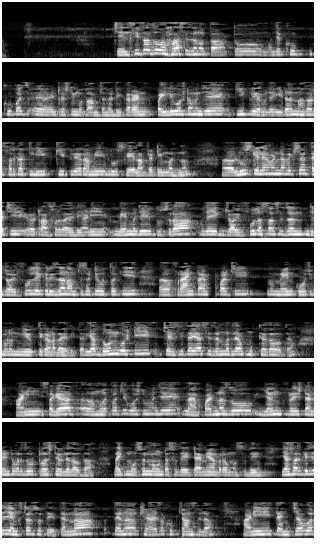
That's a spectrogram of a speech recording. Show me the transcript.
चेल्सीचा जो हा सीझन होता तो म्हणजे खूप खूपच इंटरेस्टिंग होता आमच्यासाठी. कारण पहिली गोष्ट म्हणजे की प्लेअर म्हणजे इडन हझार्ड सारखा की की प्लेअर आम्ही लूज केला आमच्या टीम मधनं. लूज केले म्हणण्यापेक्षा त्याची ट्रान्सफर झालेली. आणि मेन म्हणजे दुसरा म्हणजे एक जॉयफुल असा सीझन म्हणजे जॉयफुल एक रिझन आमच्यासाठी होतं की फ्रँक टॅम्पर्डची मेन कोच म्हणून नियुक्ती करण्यात आली तर या दोन गोष्टी चेल्सीच्या या सीझन मधल्या मुख्यतः होत्या. आणि सगळ्यात महत्वाची गोष्ट म्हणजे लॅम्पार्डनं जो यंग फ्रेश टॅलेंटवर जो ट्रस्ट ठेवलेला होता लाईक मोसन माउंट असू दे टॅमी अब्राम असू दे यासारखे जे यंगस्टर्स होते त्यांना त्यानं खेळायचा खूप चान्स दिला. आणि त्यांच्यावर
